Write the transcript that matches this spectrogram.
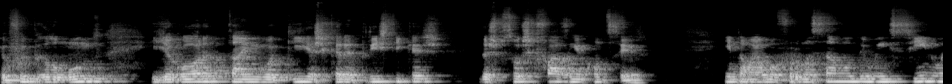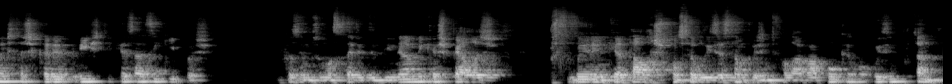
eu fui pelo mundo e agora tenho aqui as características das pessoas que fazem acontecer. Então é uma formação onde eu ensino estas características às equipas. Fazemos uma série de dinâmicas para elas perceberem que a tal responsabilização que a gente falava há pouco é uma coisa importante.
